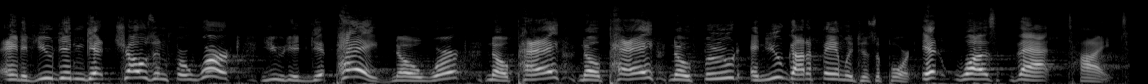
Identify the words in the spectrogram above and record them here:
And if you didn't get chosen for work, you did get paid. No work, no pay, no pay, no food, and you've got a family to support. It was that tight.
